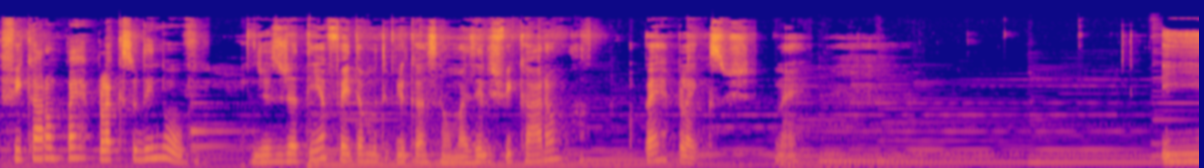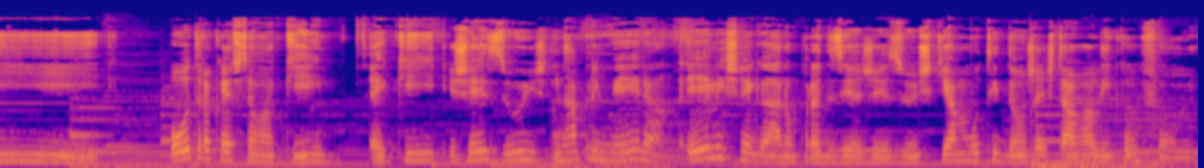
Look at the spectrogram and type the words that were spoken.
ficaram perplexos de novo. Jesus já tinha feito a multiplicação, mas eles ficaram perplexos, né? E outra questão aqui é que Jesus, na primeira, eles chegaram para dizer a Jesus que a multidão já estava ali com fome.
